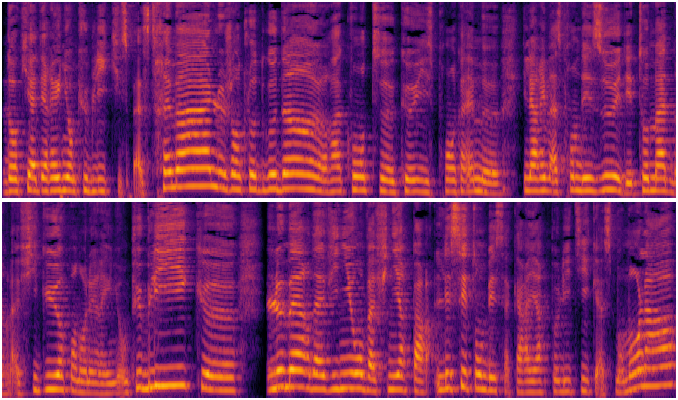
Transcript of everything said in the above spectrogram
Donc il y a des réunions publiques qui se passent très mal. Jean-Claude Godin euh, raconte qu'il se prend quand même, euh, il arrive à se prendre des œufs et des tomates dans la figure pendant les réunions publiques. Euh, le maire d'Avignon va finir par laisser tomber sa carrière politique à ce moment-là.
